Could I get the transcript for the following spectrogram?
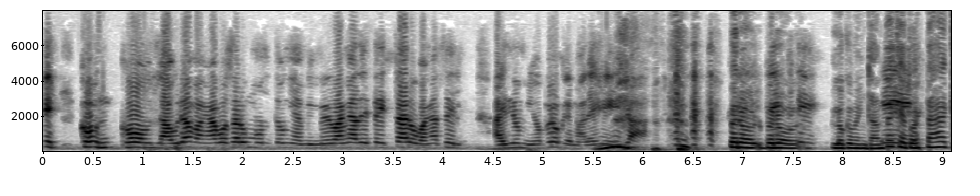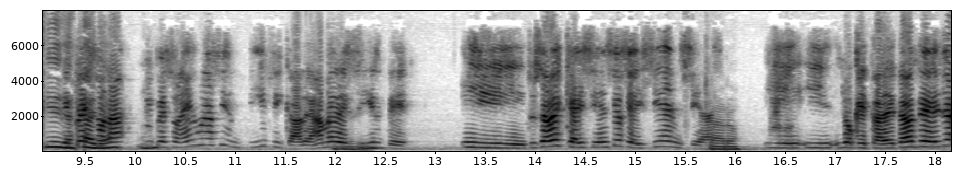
Con, con Laura van a gozar un montón y a mí me van a detestar o van a hacer, ay Dios mío, pero qué mal es ella. Pero, pero Este, lo que me encanta es que eh, tú estás aquí y mi, está persona- allá. mi personaje es una científica, déjame decirte. Y tú sabes que hay ciencias y hay ciencias. Claro. Y, y lo que está detrás de ella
